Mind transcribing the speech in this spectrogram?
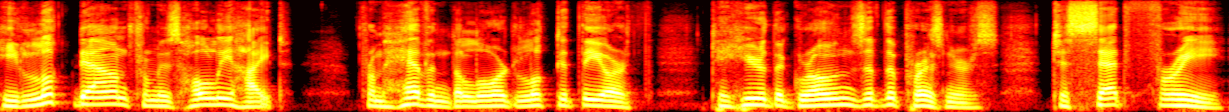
he looked down from his holy height. From heaven the Lord looked at the earth to hear the groans of the prisoners, to set free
